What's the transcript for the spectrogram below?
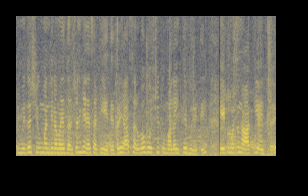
तुम्ही जर शिव मंदिरामध्ये दर्शन घेण्यासाठी येते तर ह्या सर्व गोष्टी तुम्हाला इथे मिळतील. गेटमधून आत यायचं आहे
